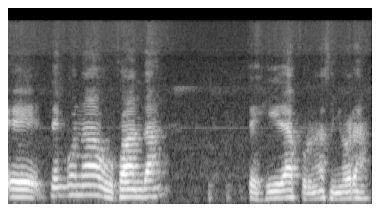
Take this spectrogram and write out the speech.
eh, tengo una bufanda tejida por una señora.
